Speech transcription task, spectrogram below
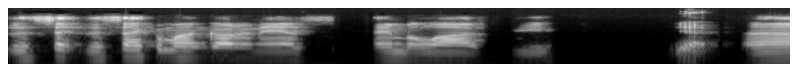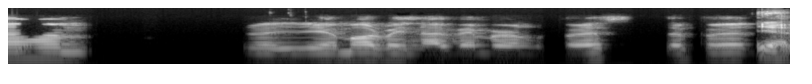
The the second one got announced September last year. Yeah. Um. Yeah, it might have been November on the first. The first. Yeah,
